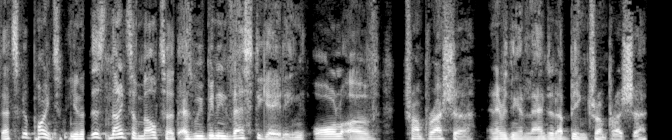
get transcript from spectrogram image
that's a good point. You know, this Knights of Malta, as we've been investigating all of Trump Russia and everything that landed up being Trump Russia,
